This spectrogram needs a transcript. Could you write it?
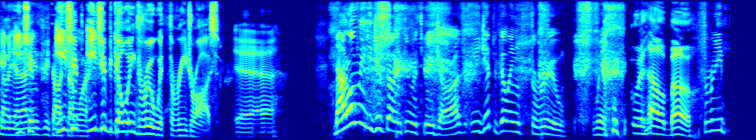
And Oh, yeah, Egypt, needs to be talked about Egypt, more. Egypt going through with three draws. Yeah. Not only Egypt going through with three draws, Egypt going through with Without Bo. three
